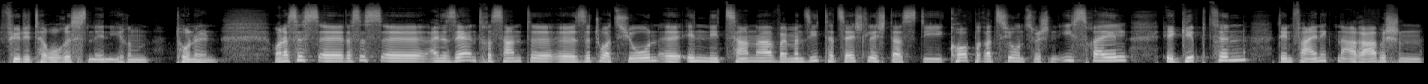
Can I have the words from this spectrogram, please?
für die Terroristen in ihren Tunneln. Und das ist, äh, das ist äh, eine sehr interessante äh, Situation äh, in Nizana, weil man sieht tatsächlich, dass die Kooperation zwischen Israel, Ägypten, den Vereinigten Arabischen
